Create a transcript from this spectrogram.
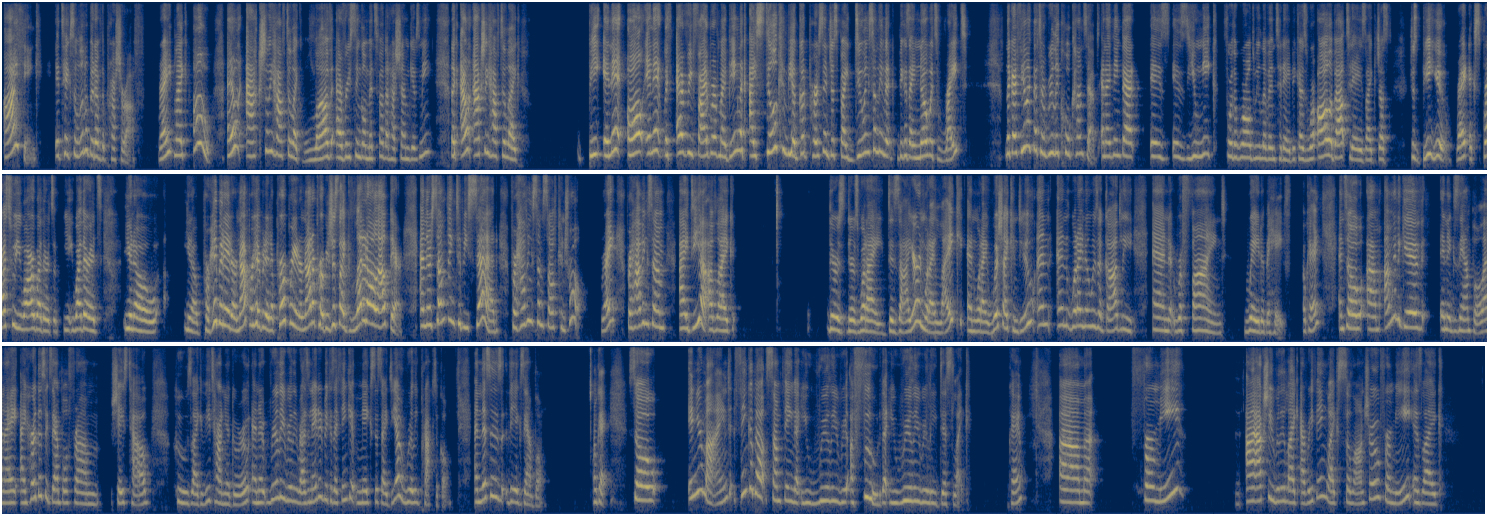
i think it takes a little bit of the pressure off right? Like oh i don't actually have to like love every single mitzvah that hashem gives me. Like i don't actually have to like be in it, all in it with every fiber of my being. Like I still can be a good person just by doing something that because I know it's right. Like I feel like that's a really cool concept. And I think that is is unique for the world we live in today because we're all about today is like just just be you, right? Express who you are, whether it's a, whether it's you know you know prohibited or not prohibited appropriate or not appropriate just like let it all out there and there's something to be said for having some self-control right for having some idea of like there's there's what i desire and what i like and what i wish i can do and and what i know is a godly and refined way to behave okay and so um, i'm going to give an example and i i heard this example from Shais Taub who's like the Tanya guru. And it really, really resonated because I think it makes this idea really practical. And this is the example. Okay, so in your mind, think about something that you really, really, a food that you really, really dislike. Okay. Um, for me, I actually really like everything. Like cilantro for me is like,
